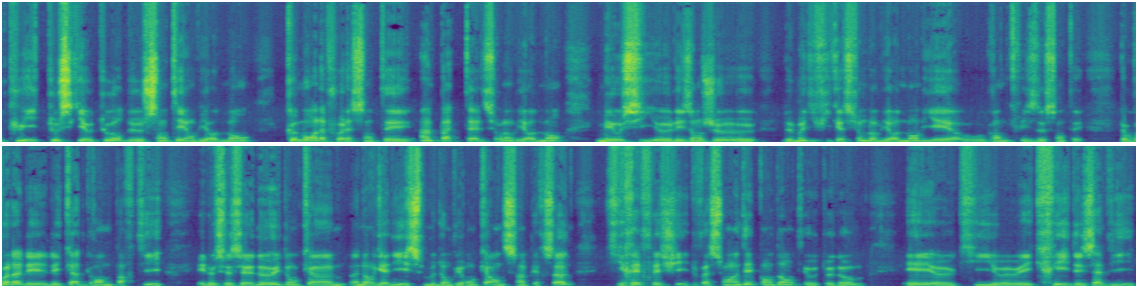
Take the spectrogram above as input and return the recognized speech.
puis tout ce qui est autour de santé et environnement, comment à la fois la santé impacte-t-elle sur l'environnement, mais aussi euh, les enjeux euh, de modification de l'environnement liés aux grandes crises de santé. Donc voilà les, quatre grandes parties. Et le CCNE est donc un, organisme d'environ 45 personnes qui réfléchit de façon indépendante et autonome et euh, qui écrit des avis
